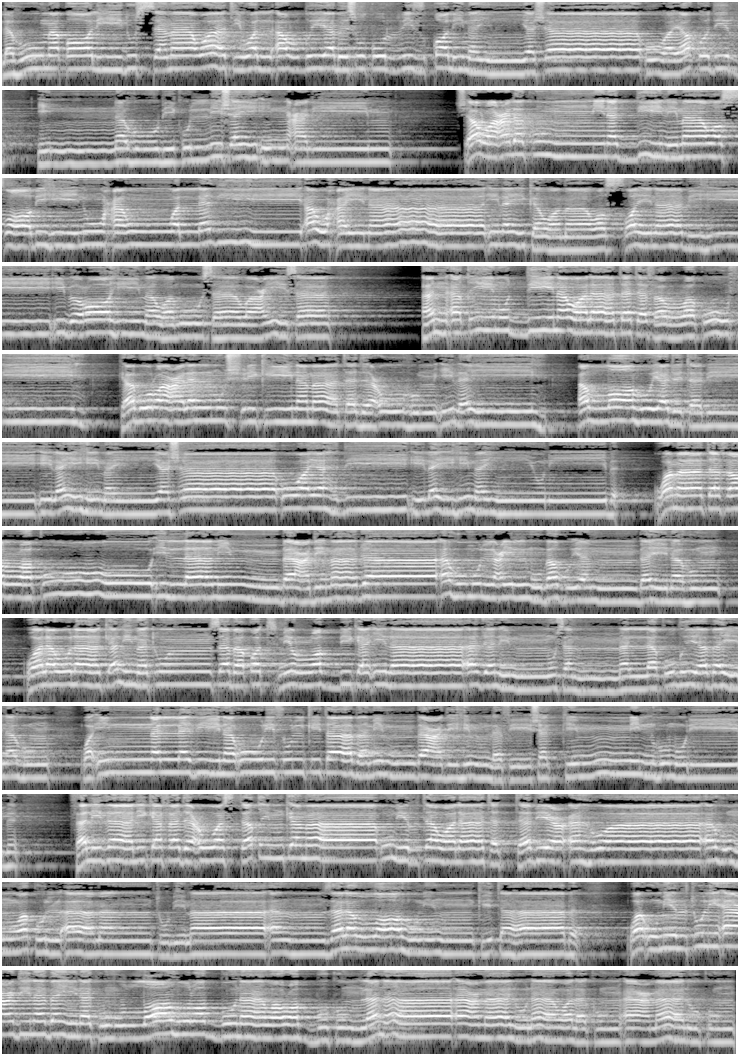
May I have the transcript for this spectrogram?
له مقاليد السماوات والأرض يبسط الرزق لمن يشاء ويقدر إنه بكل شيء عليم. شرع لكم من الدين ما وصى به نوحا والذي أوحينا إليك وما وصينا به إبراهيم وموسى وعيسى أن أقيموا الدين ولا تتفرقوا فيه كبر على المشركين ما تدعوهم إليه الله يجتبي إليه من يشاء ويهدي إليه من ينيب وما تفرقوا إلا من بعد ما جاءهم العلم بغيا بينهم. ولولا كلمة سبقت من ربك إلى أجل مسمى لقضي بينهم. وإن الذين أورثوا الكتاب من بعدهم لفي شك منه مريب. فلذلك فادع واستقم كما أمرت ولا تتبع أهواءهم وقل آمنت بما أنزل الله من كتاب وأمرت لأعدل بينكم الله ربنا وربكم لنا أعمالنا ولكم أعمالكم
